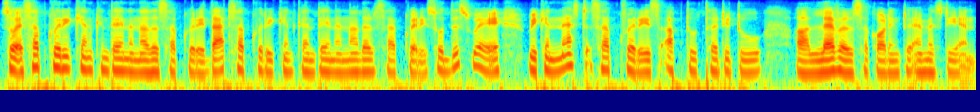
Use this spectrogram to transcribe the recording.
so a subquery can contain another subquery. That subquery can contain another subquery. So this way we can nest subqueries up to 32 uh, levels according to MSDN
